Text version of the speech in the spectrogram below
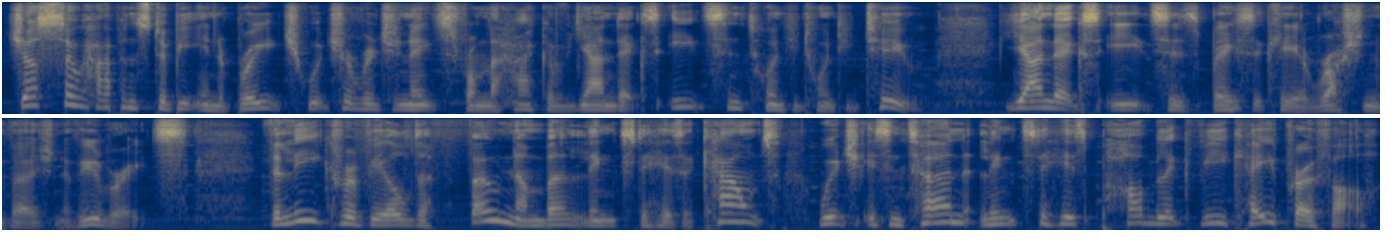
just so happens to be in a breach which originates from the hack of Yandex Eats in 2022. Yandex Eats is basically a Russian version of Uber Eats. The leak revealed a phone number linked to his account, which is in turn linked to his public VK profile.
